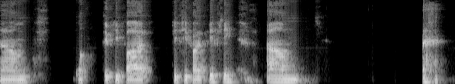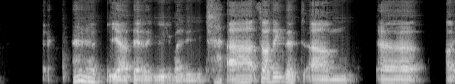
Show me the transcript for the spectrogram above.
Um, 55, 55, 50. Um, yeah, I think beauty Uh, so I think that um, uh, I,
